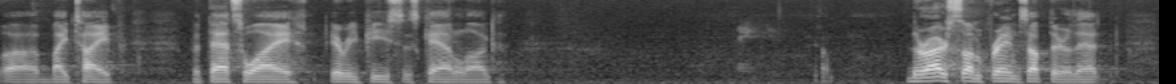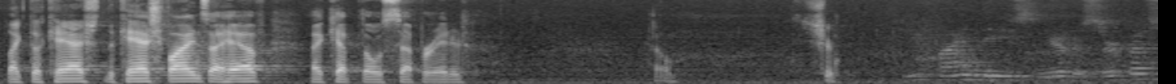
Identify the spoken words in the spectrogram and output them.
uh, by type. But that's why every piece is cataloged. Thank you. There are some frames up there that, like the cache, the cache finds I have, I kept those separated. So, Sure. Do you find these near the surface,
